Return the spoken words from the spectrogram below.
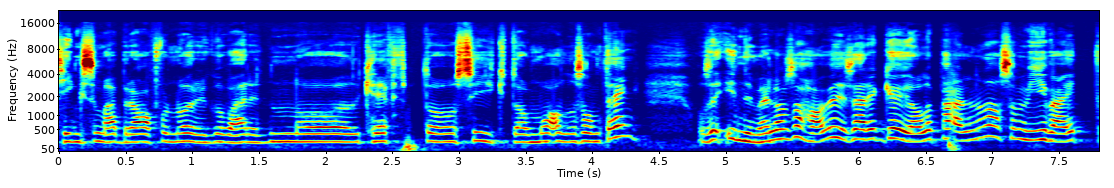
ting som er bra for Norge og verden, og kreft og sykdom og alle sånne ting. Og så innimellom så har vi disse her gøyale perlene da, som vi veit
